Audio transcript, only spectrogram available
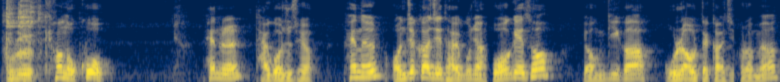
불을 켜놓고 팬을 달궈주세요. 팬을 언제까지 달구냐? 웍에서 연기가 올라올 때까지. 그러면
